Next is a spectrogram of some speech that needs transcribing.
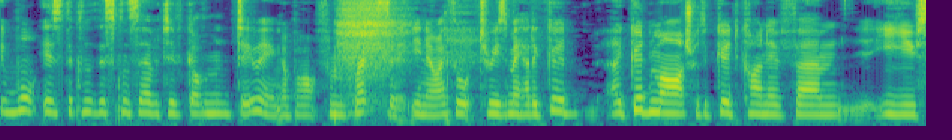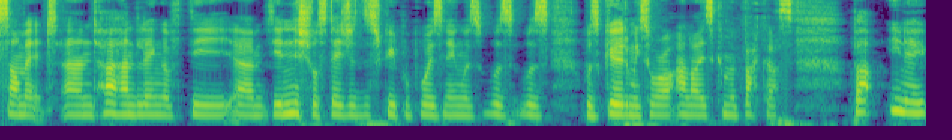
what is the, this Conservative government doing apart from Brexit? You know, I thought Theresa May had a good a good march with a good kind of um, EU summit, and her handling of the um, the initial stages of the Skripal poisoning was was was was good, and we saw our allies come and back us. But you know,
